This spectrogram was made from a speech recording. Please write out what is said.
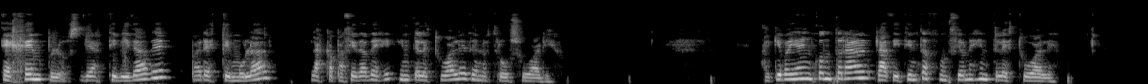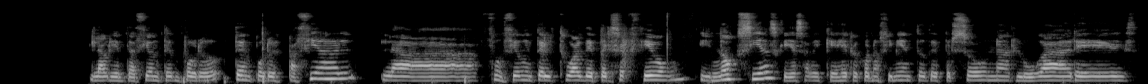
ejemplos de actividades para estimular las capacidades intelectuales de nuestro usuario. Aquí vais a encontrar las distintas funciones intelectuales. La orientación temporoespacial, la función intelectual de percepción y noxias, que ya sabéis que es el reconocimiento de personas, lugares,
